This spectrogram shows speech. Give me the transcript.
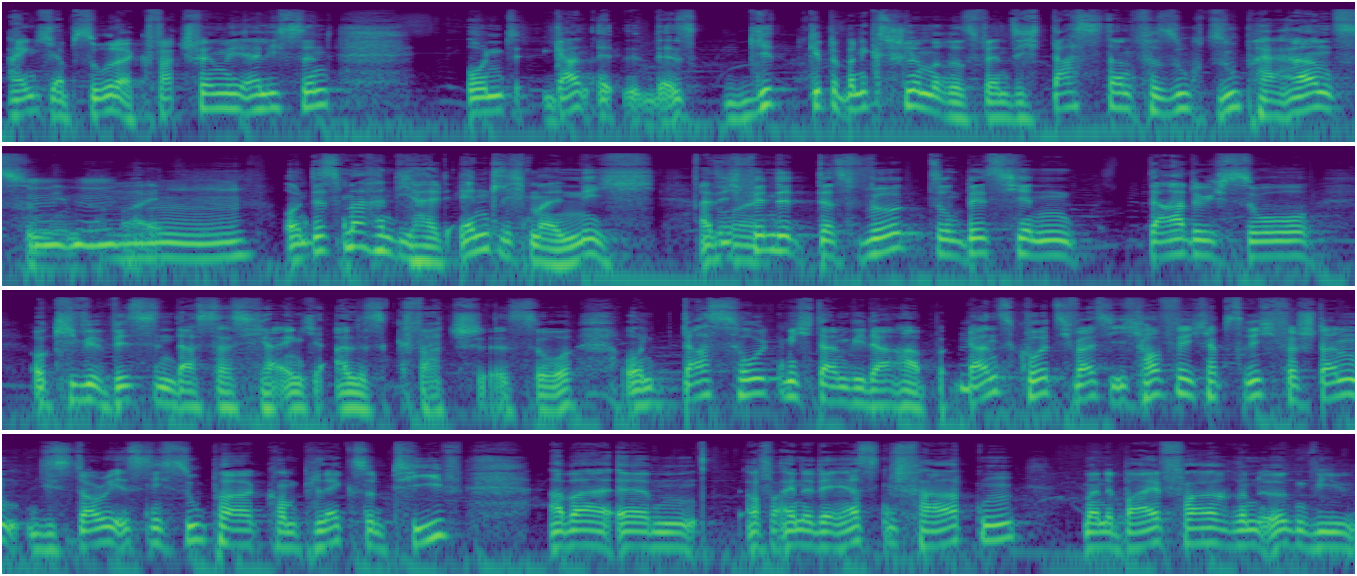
eigentlich absurder Quatsch, wenn wir ehrlich sind. Und ganz, es gibt, gibt aber nichts Schlimmeres, wenn sich das dann versucht, super ernst zu nehmen mhm. dabei. Und das machen die halt endlich mal nicht. Also ich finde, das wirkt so ein bisschen dadurch so, okay, wir wissen, dass das hier eigentlich alles Quatsch ist, so. Und das holt mich dann wieder ab. Ganz kurz, ich weiß, ich hoffe, ich habe es richtig verstanden. Die Story ist nicht super komplex und tief, aber ähm, auf einer der ersten Fahrten meine Beifahrerin irgendwie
